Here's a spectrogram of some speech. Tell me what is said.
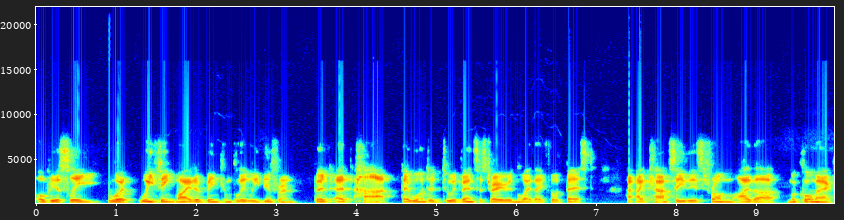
obviously, what we think might have been completely different, but at heart, they wanted to advance Australia in the way they thought best. I can't see this from either McCormack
